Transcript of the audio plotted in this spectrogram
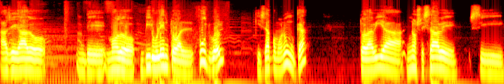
ha llegado de modo virulento al fútbol, quizá como nunca. Todavía no se sabe si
